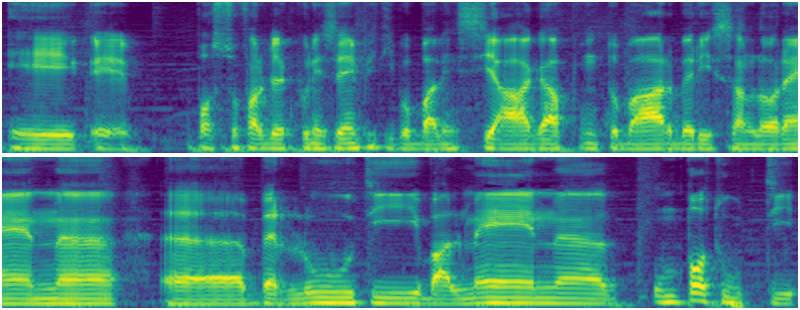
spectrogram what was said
e... e Posso farvi alcuni esempi tipo Balenciaga, appunto Barberi, Saint Laurent, eh, Berluti, Balmain, un po' tutti.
